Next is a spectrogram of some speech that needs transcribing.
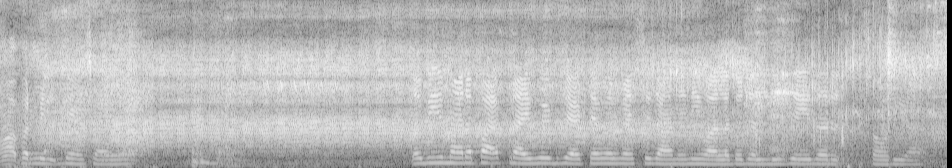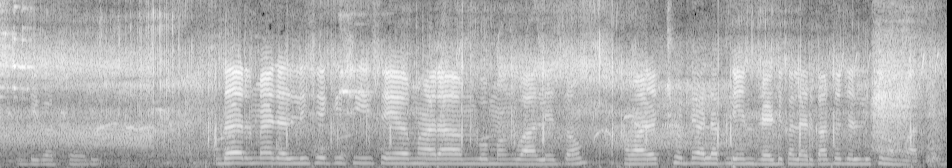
वहाँ पर मिलते हैं शायद। अभी हमारा प्राइवेट जेट है, पर मैं इससे जाने नहीं वाला तो जल्दी से इधर सॉरी यार इधर सॉरी इधर मैं जल्दी से किसी से हमारा वो मंगवा लेता हूँ। हमारा छोटे वाला प्लेन रेड कलर का तो जल्दी से मंगवाते हैं।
